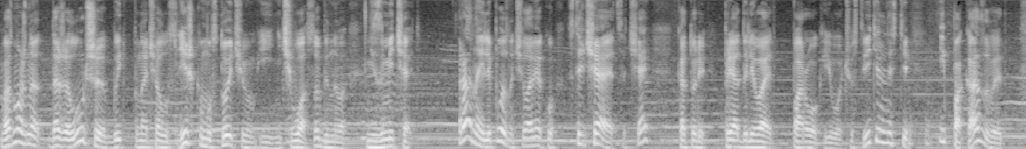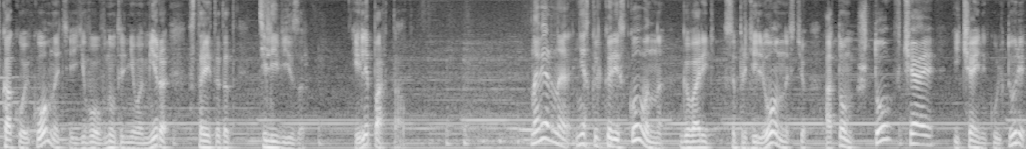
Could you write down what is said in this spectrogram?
Возможно, даже лучше быть поначалу слишком устойчивым и ничего особенного не замечать. Рано или поздно человеку встречается чай, который преодолевает порог его чувствительности и показывает, в какой комнате его внутреннего мира стоит этот телевизор или портал. Наверное, несколько рискованно говорить с определенностью о том, что в чае и чайной культуре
